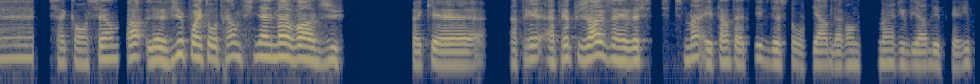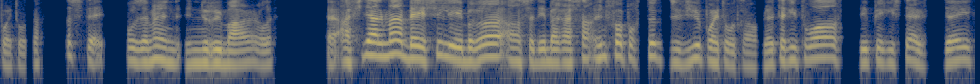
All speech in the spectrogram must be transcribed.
Euh, ça concerne. Ah, le vieux Pointe-aux-Trembles finalement vendu. Fait que, euh, après, après plusieurs investissements et tentatives de sauvegarde, l'arrondissement Rivière-des-Prairies, Pointe-aux-Trembles. Ça, c'était supposément une, une rumeur, là, a finalement baissé les bras en se débarrassant une fois pour toutes du vieux Pointe-aux-Trembles. Le territoire qui dépérissait à vue d'œil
